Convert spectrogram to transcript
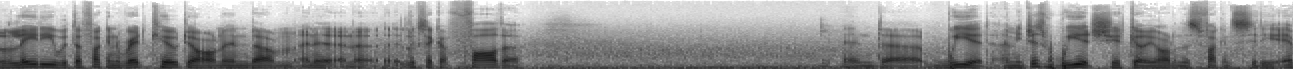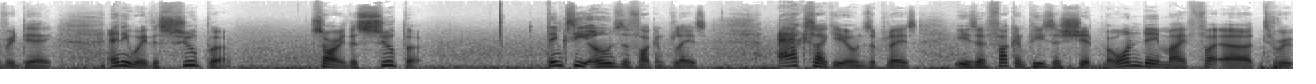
lady with a fucking red coat on, and um, and, a, and a, it looks like a father. And uh, weird. I mean, just weird shit going on in this fucking city every day. Anyway, the super sorry, the super thinks he owns the fucking place, acts like he owns the place. He's a fucking piece of shit. But one day, my fu- uh, to, re-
